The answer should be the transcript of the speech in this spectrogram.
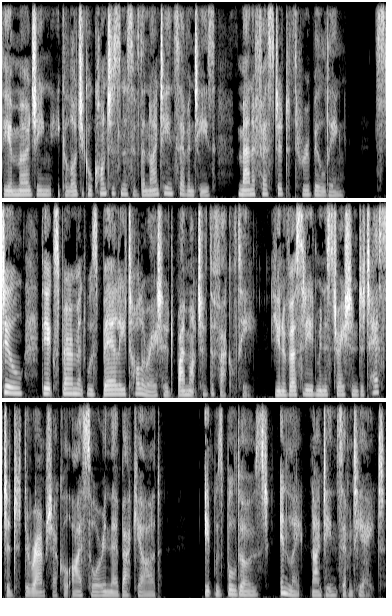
The emerging ecological consciousness of the 1970s manifested through building. Still, the experiment was barely tolerated by much of the faculty. University administration detested the ramshackle eyesore in their backyard. It was bulldozed in late 1978.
